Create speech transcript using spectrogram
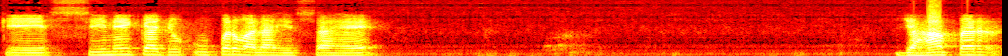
کہ سینے کا جو اوپر والا حصہ ہے جہاں پر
